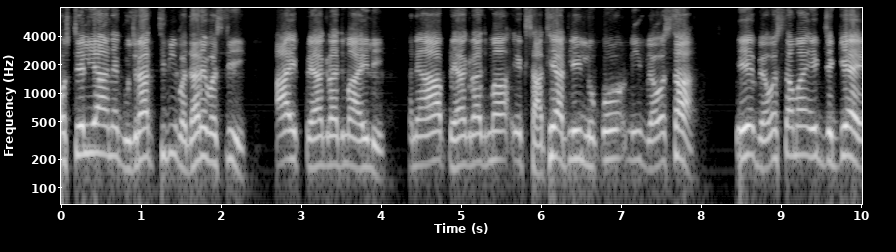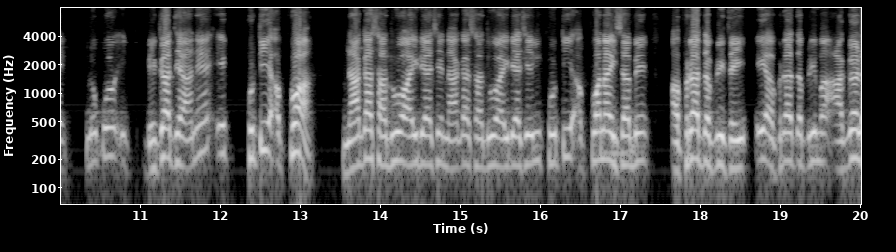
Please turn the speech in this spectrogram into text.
ઓસ્ટ્રેલિયા અને ગુજરાતથી બી વધારે વસ્તી આ એક પ્રયાગરાજમાં આવેલી. અને આ પ્રયાગરાજમાં એક સાથે આટલી લોકોની વ્યવસ્થા, એ વ્યવસ્થામાં એક જગ્યાએ લોકો ભેગા થયા અને એક ખોટી અફવા નાગા સાધુઓ આવી રહ્યા છે, નાગા સાધુઓ આવી રહ્યા છે, એવી ખોટી અફવાના હિસાબે અફરાતફરી થઈ. એ અફરાતફરીમાં આગળ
